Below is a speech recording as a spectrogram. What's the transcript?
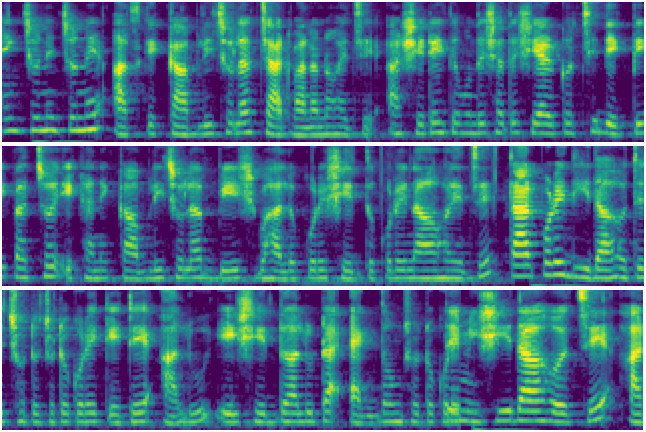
একজনের জন্য আজকে কাবলি ছোলার চাট বানানো হয়েছে আর সেটাই তোমাদের সাথে শেয়ার করছি। দেখতেই পাচ্ছ এখানে কাবলি ছোলা বেশ ভালো করে সেদ্ধ করে নেওয়া হয়েছে। তারপরে দিয়ে দেওয়া হচ্ছে ছোট ছোট করে কেটে আলু। এই সেদ্ধ আলুটা একদম ছোট করে মিশিয়ে দেওয়া হয়েছে আর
